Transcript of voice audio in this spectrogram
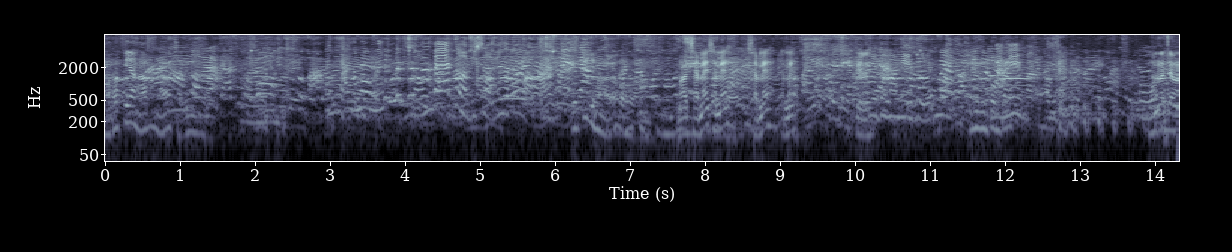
หมาเขาเตี้ยครับหมาเขาสูง สองแป๊ดจะมาพิสองไม่ 我们这样。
